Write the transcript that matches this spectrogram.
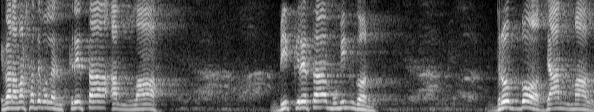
এবার আমার সাথে বলেন, ক্রেতা আল্লাহ, বিক্রেতা মুমিনগণ। দ্রব্য, জানমাল,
